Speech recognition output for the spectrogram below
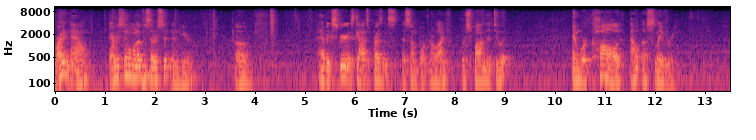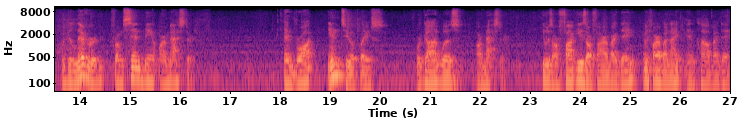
Right now, every single one of us that are sitting in here uh, have experienced God's presence at some point in our life, responded to it, and were called out of slavery. We're delivered from sin being our master and brought into a place where God was our master. He was our fire, he is our fire by day, I mean fire by night and cloud by day.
